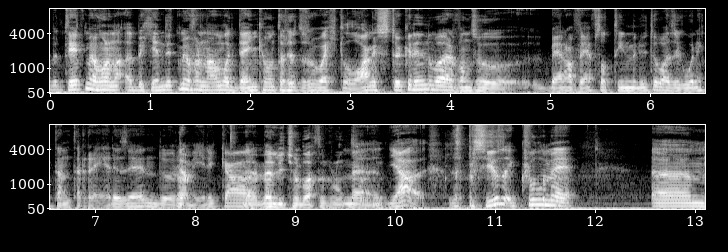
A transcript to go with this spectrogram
Het, deed me voorna- het begin deed me voornamelijk denken, want er zitten zo echt lange stukken in, waarvan zo bijna 5 tot 10 minuten waar ze gewoon echt aan het rijden zijn door Ja. Amerika. met, met een liedje op de achtergrond. Met- ja, dat is precies. Ik voelde mij. ehm,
